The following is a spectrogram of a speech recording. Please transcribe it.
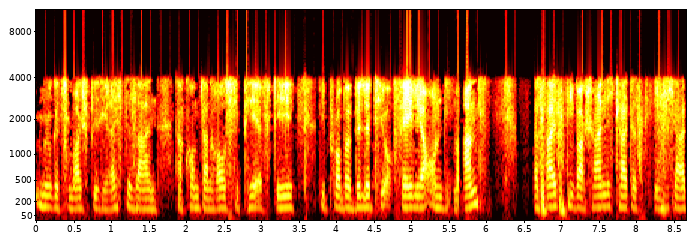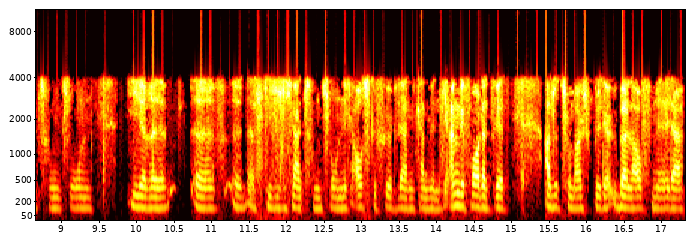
möge zum Beispiel die rechte sein. Da kommt dann raus die PFD, die Probability of Failure on Demand. Das heißt, die Wahrscheinlichkeit, dass die Sicherheitsfunktion ihre, äh, äh, dass diese Sicherheitsfunktion nicht ausgeführt werden kann, wenn sie angefordert wird. Also zum Beispiel der Überlaufmelder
